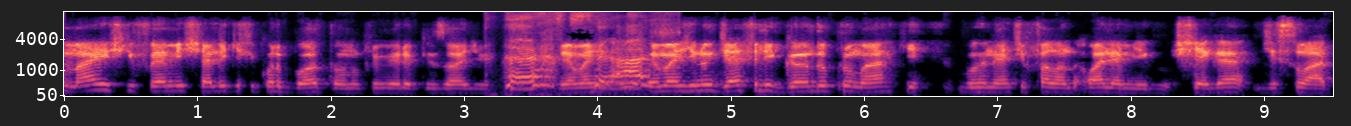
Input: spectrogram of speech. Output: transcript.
mais que foi a Michelle que ficou no bottom no primeiro episódio. É, você acha? Eu imagino o Jeff ligando pro Mark Burnett falando: Olha, amigo, chega de swap.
